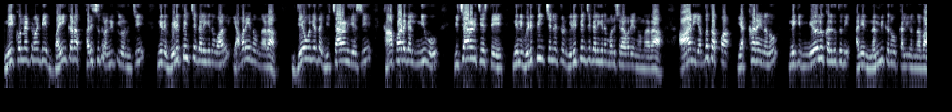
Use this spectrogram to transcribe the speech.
నీకున్నటువంటి భయంకర పరిస్థితులన్నిటిలో నుంచి నేను విడిపించగలిగిన వారు ఎవరైనా ఉన్నారా? దేవుని యొక్క విచారణ చేసి కాపాడగలి నీవు విచారణ చేస్తే నిన్ను విడిపించినటువంటి విడిపించగలిగిన మనుషులు ఎవరైనా ఉన్నారా? ఆయన ఎద్ద తప్ప ఎక్కడైనాను నీకు మేలు కలుగుతుంది అనే నమ్మిక నువ్వు కలిగి ఉన్నావా?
